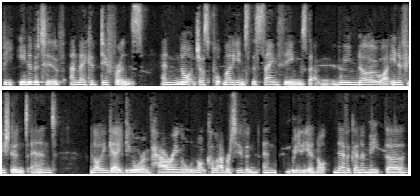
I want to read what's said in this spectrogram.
be innovative and make a difference and not just put money into the same things that we know are inefficient and not engaging or empowering or not collaborative and, and really are not never going to meet the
